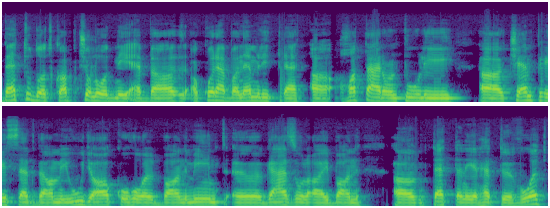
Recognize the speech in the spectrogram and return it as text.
be tudott kapcsolódni ebbe a, a korábban említett a határon túli a csempészetbe, ami úgy alkoholban, mint ö, gázolajban ö, tetten érhető volt,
